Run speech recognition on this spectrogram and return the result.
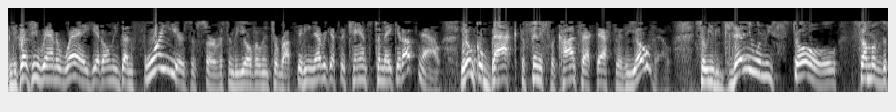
and because he ran away, he had only done four years of service and the Yovel interrupted, he never gets a chance to make it up now. You don't go back to finish the contract after the Yovel. So he genuinely stole some of the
